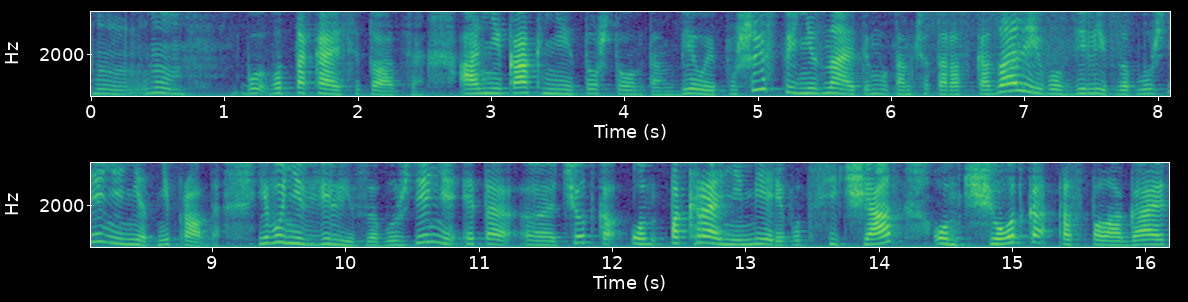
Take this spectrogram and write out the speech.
ну, вот такая ситуация, а никак не то, что он там белый пушистый, не знает, ему там что-то рассказали, его ввели в заблуждение, нет, неправда, его не ввели в заблуждение, это э, четко, он, по крайней мере, вот сейчас он четко располагает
